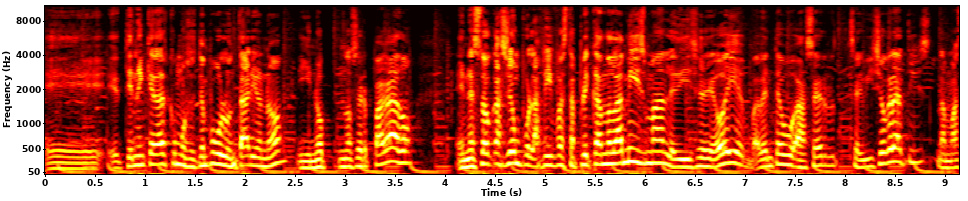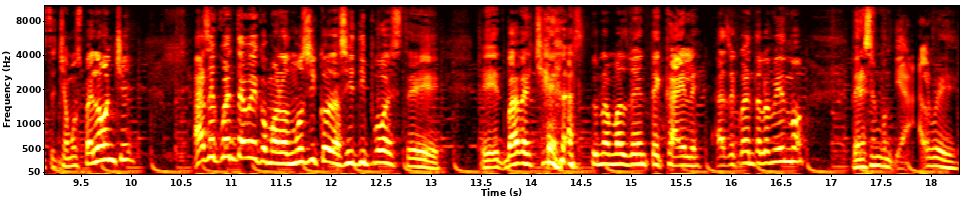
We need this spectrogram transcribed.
eh, tienen que dar como su tiempo voluntario, ¿no? Y no, no ser pagado. En esta ocasión, pues la FIFA está aplicando la misma. Le dice, oye, vente a hacer servicio gratis, nada más te echamos pelonche. Haz de cuenta, güey, como los músicos así, tipo, este, eh, va a haber chelas, tú nada más vente, cáele. Haz de cuenta lo mismo. Pero es el mundial, güey.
